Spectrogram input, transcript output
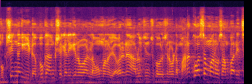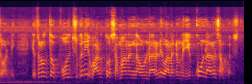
ముఖ్యంగా ఈ డబ్బు కాంక్ష కలిగిన వాళ్ళం మనం ఎవరైనా ఆలోచించుకోవాల్సిన వాళ్ళ. మన కోసం మనం సంపాదించమండి. ఇతరులతో పోల్చుకుని వాళ్ళతో సమానంగా ఉండాలని వాళ్ళకంటే ఎక్కువ ఉండాలని సంపాదిస్తాం.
